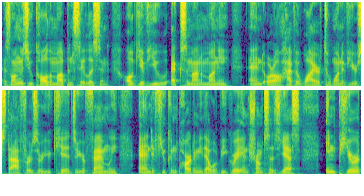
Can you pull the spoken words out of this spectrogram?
as long as you call them up and say, "Listen, I'll give you X amount of money and or I'll have it wired to one of your staffers or your kids or your family, and if you can pardon me, that would be great." And Trump says, "Yes." In pure,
